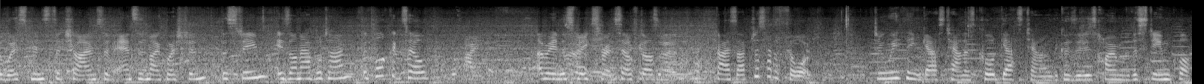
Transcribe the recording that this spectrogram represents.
The Westminster chimes have answered my question. The steam is on Apple time. The clock itself, I mean, it speaks for itself, doesn't it? Guys, I've just had a thought. Do we think Gastown is called Gastown because it is home of the steam clock?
